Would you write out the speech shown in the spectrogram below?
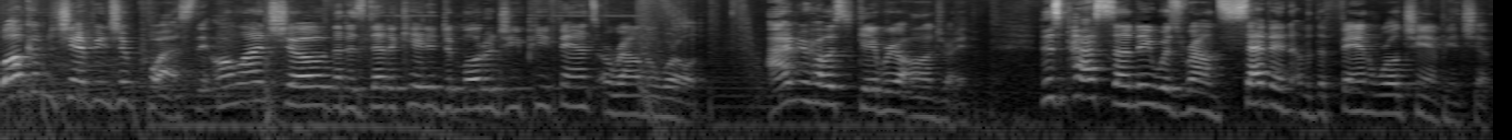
Welcome to Championship Quest, the online show that is dedicated to MotoGP fans around the world. I'm your host, Gabriel Andre. This past Sunday was round 7 of the Fan World Championship.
